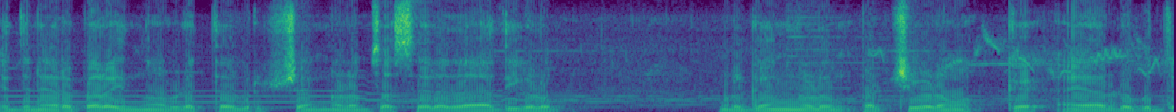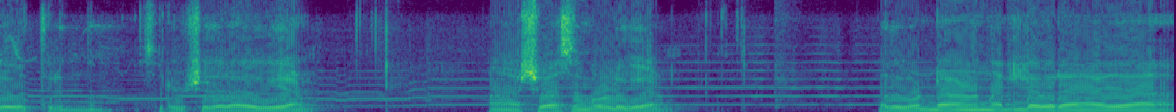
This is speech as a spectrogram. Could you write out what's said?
എന്തിനേറെ പറയുന്നു അവിടുത്തെ വൃക്ഷങ്ങളും സസ്യലതാദികളും മൃഗങ്ങളും പക്ഷികളും ഒക്കെ അയാളുടെ ഉപദ്രവത്തിൽ നിന്നും സുരക്ഷിതരാകുകയാണ് ആശ്വാസം കൊള്ളുകയാണ്. അതുകൊണ്ടാണ് നല്ലവരായ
